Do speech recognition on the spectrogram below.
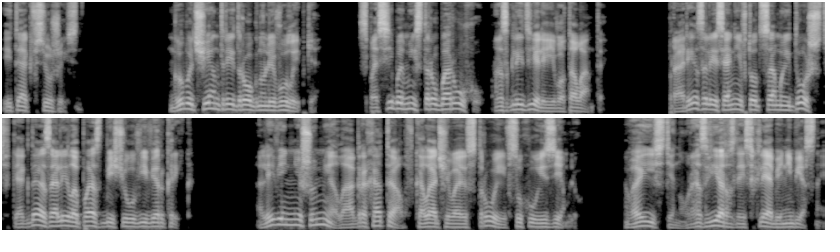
И так всю жизнь. Губы Чентри дрогнули в улыбке. Спасибо мистеру Баруху, разглядели его таланты. Прорезались они в тот самый дождь, когда залило пастбище у Вивер-Крик. Ливень не шумел, а грохотал, вколачивая струи в сухую землю. Воистину, разверзлись хляби небесные.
